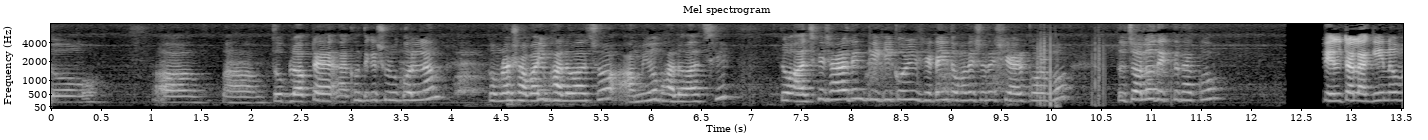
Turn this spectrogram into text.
তো তো ব্লগটা এখন থেকে শুরু করলাম। তোমরা সবাই ভালো আছো, আমিও ভালো আছি। তো আজকে সারাদিন কী কী করি সেটাই তোমাদের সাথে শেয়ার করব। তো চলো দেখতে থাকো। তেলটা লাগিয়ে নেব।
